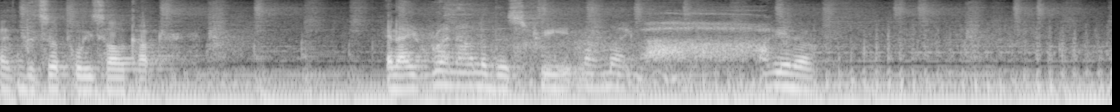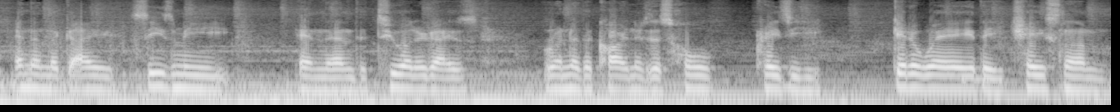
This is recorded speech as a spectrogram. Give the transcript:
It's a police helicopter. And I run out of the street and I'm like, ah, you know. And then the guy sees me, and then the two other guys run to the car, and there's this whole crazy getaway. They chase them.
